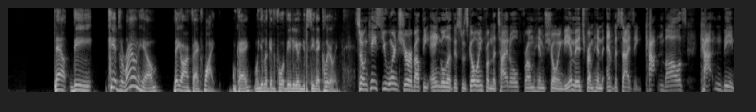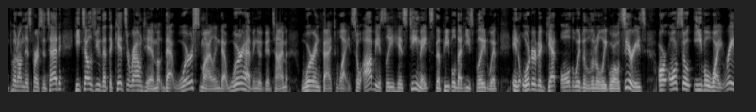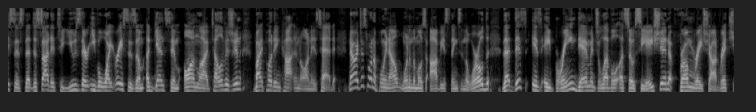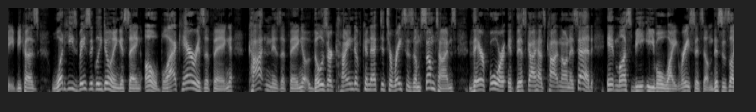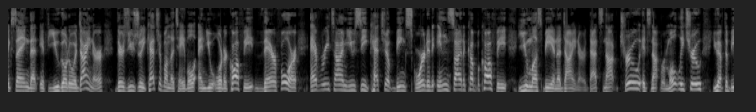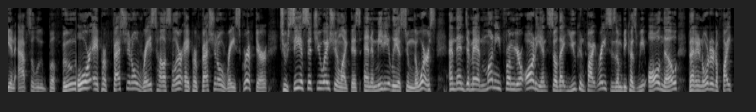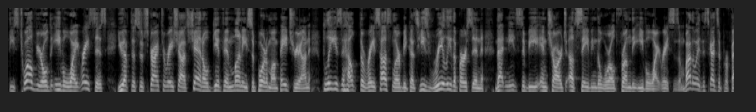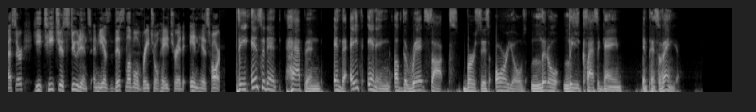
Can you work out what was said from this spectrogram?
Now, the kids around him, they are in fact white. Okay. When you look at the full video, you see that clearly. So in case you weren't sure about the angle that this was going from the title, from him showing the image, from him emphasizing cotton balls, cotton being put on this person's head, he tells you that the kids around him that were smiling, that were having a good time, were in fact white. So obviously his teammates, the people that he's played with, in order to get all the way to the Little League World Series, are also evil white racists that decided to use their evil white racism against him on live television by putting cotton on his head. Now I just want to point out one of the most obvious things in the world, that this is a brain damage level association from Rayshad Richey, because what he's basically doing is saying, oh, black hair is a thing, cotton is a thing. Those are kind of connected to racism sometimes. Therefore, if this guy has cotton on his head, it must be evil white racism. This is like saying that if you go to a diner, there's usually ketchup on the table and you order coffee. Therefore, every time you see ketchup being squirted inside a cup of coffee, you must be in a diner. That's not true. It's not remotely true. You have to be an absolute buffoon or a professional race hustler, a professional race grifter to see a situation like this and immediately assume the worst and then demand money from your audience so that you can fight racism because we all know that in order to fight these 12 year old evil white racists, you have to subscribe to Rayshad's channel, give him money, support him on Patreon. Please help the race hustler because he's really the person that needs to be in charge of saving the world from the evil white racism. By the way, this guy's a professor. He teaches students and he has this level of racial hatred in his heart. The incident happened in the eighth inning of the Red Sox versus Orioles Little League Classic game in Pennsylvania,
